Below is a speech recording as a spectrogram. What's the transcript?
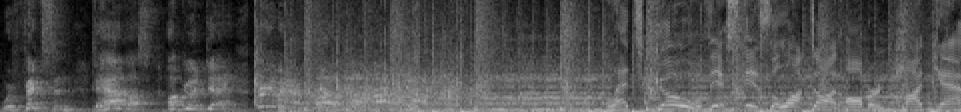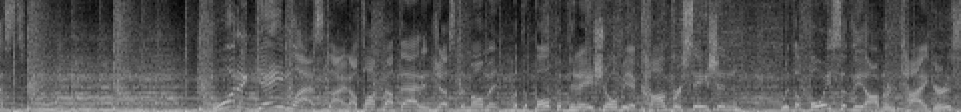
We're fixing to have us a good day. Bring in there. Let's go. This is the Locked On Auburn podcast. What a game last night. I'll talk about that in just a moment, but the bulk of today's show will be a conversation with the voice of the Auburn Tigers,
